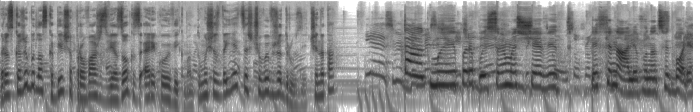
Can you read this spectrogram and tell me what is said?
Розкажи, будь ласка, більше про ваш зв'язок з Ерікою Вікман, тому що здається, що ви вже друзі, чи не так? Так, ми переписуємо ще від півфіналів у нацвідборі.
